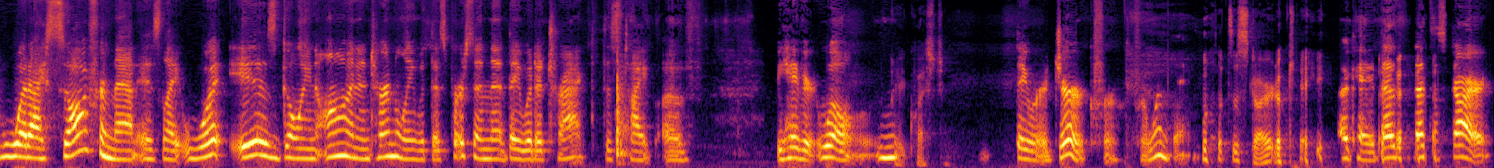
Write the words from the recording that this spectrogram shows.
what i saw from that is like what is going on internally with this person that they would attract this type of behavior? Well great question. they were a jerk for for one thing. Well that's a start okay. Okay that's that's a start.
